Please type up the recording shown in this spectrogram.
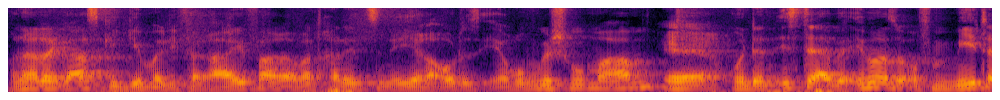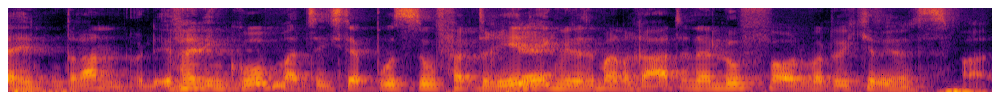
dann hat er Gas gegeben, weil die Ferrari-Fahrer aber traditionell ihre Autos eher rumgeschoben haben. Ja. Und dann ist er aber immer so auf einen Meter hinten dran und immer in den Kurven hat sich der Bus so verdreht, Ja. irgendwie, dass immer ein Rad in der Luft war und immer durchgedreht. Das war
